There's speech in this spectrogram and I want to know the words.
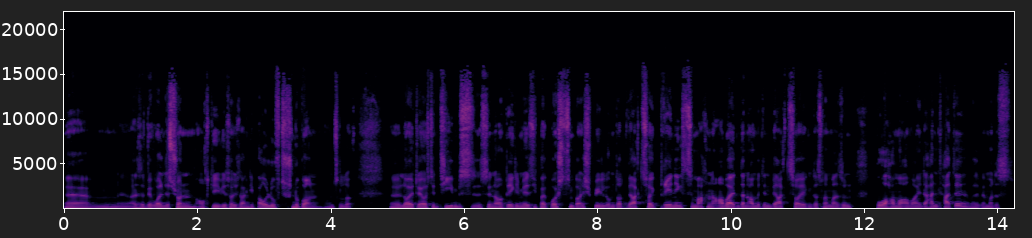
Ähm, also wir wollen das schon auch die, wie soll ich sagen, die Bauluft schnuppern. Unsere Leute aus den Teams sind auch regelmäßig bei Bosch zum Beispiel, um dort Werkzeugtrainings zu machen, arbeiten dann auch mit den Werkzeugen, dass man mal so einen Bohrhammer auch mal in der Hand hatte, weil wenn man das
